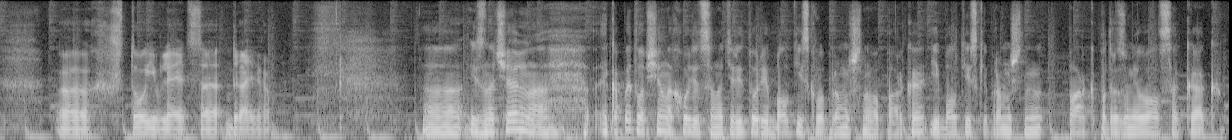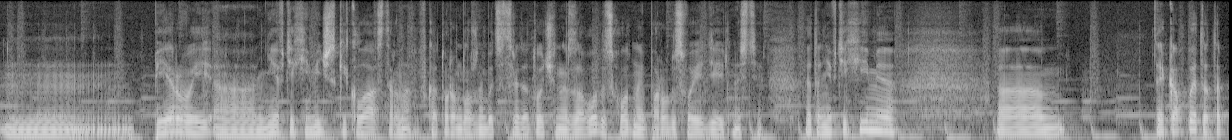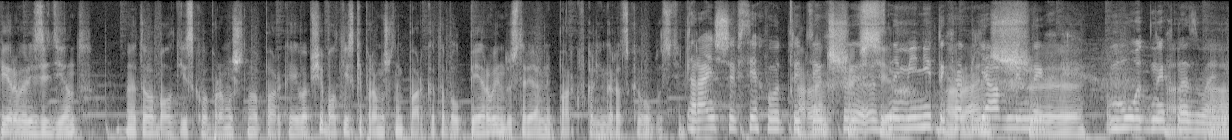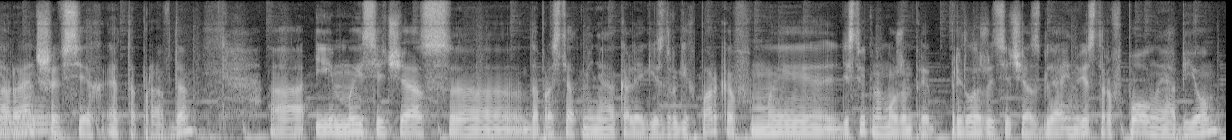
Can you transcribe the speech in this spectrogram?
э, что является драйвером? Изначально Экопет вообще находится на территории Балтийского промышленного парка, и Балтийский промышленный парк подразумевался как первый нефтехимический кластер, в котором должны быть сосредоточены заводы, сходные по роду своей деятельности. Это нефтехимия. Э, Экопет – это первый резидент этого Балтийского промышленного парка. И вообще Балтийский промышленный парк – это был первый индустриальный парк в Калининградской области. Раньше всех вот этих Раньше э, всех. знаменитых, Раньше- объявленных, модных А, названий. а, Раньше всех, это правда. А, И мы сейчас, э, да простят меня коллеги из других парков, мы действительно можем предложить сейчас для инвесторов полный объем.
